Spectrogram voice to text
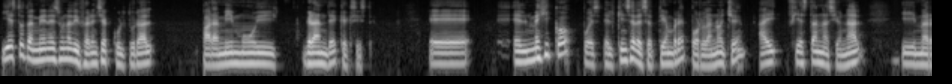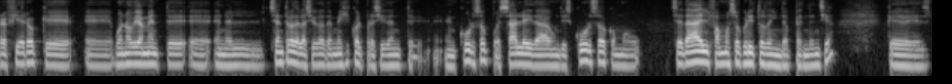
Y esto también es una diferencia cultural para mí muy grande que existe. En México, pues el 15 de septiembre por la noche hay fiesta nacional y me refiero que, eh, bueno, obviamente eh, en el centro de la Ciudad de México el presidente en curso pues sale y da un discurso como se da el famoso grito de independencia, que es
